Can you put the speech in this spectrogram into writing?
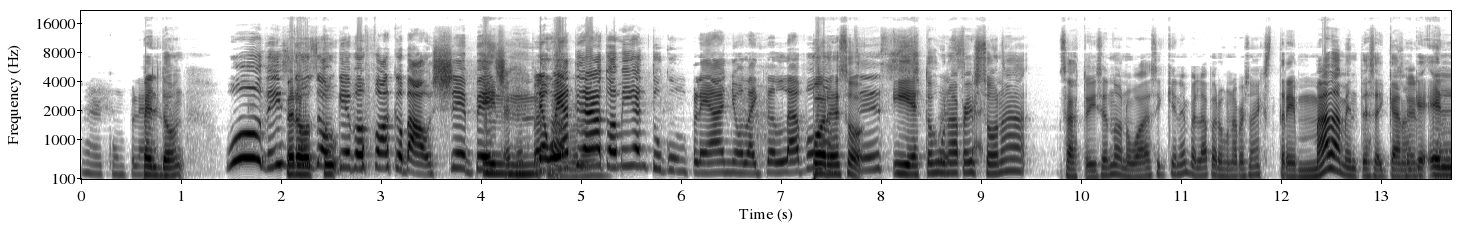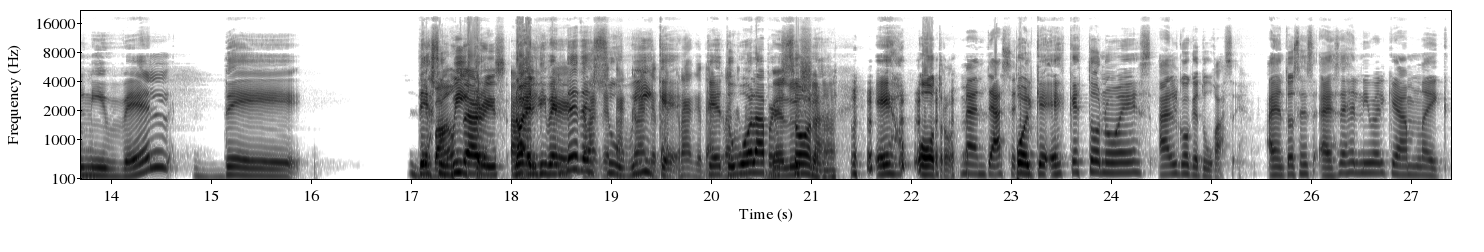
en el cumpleaños. Perdón, Uh, these Pero dudes don't give a fuck about shit, bitch. Le voy a tirar a tu amiga en tu cumpleaños. Like the level Por eso. y esto es una persona. O sea, estoy diciendo, no voy a decir quién es, ¿verdad? Pero es una persona extremadamente cercana. Que el nivel de desubique. No, el nivel de desubique que tuvo la persona es otro. Porque es que esto no es algo que tú haces. Ah, entonces, ese es el nivel que I'm like,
